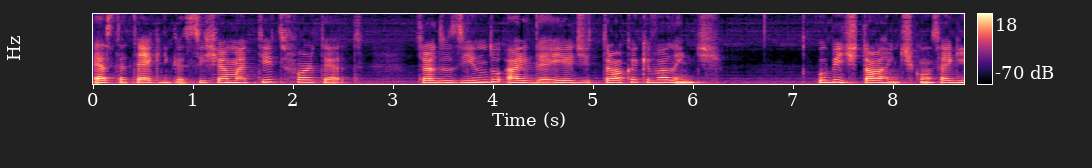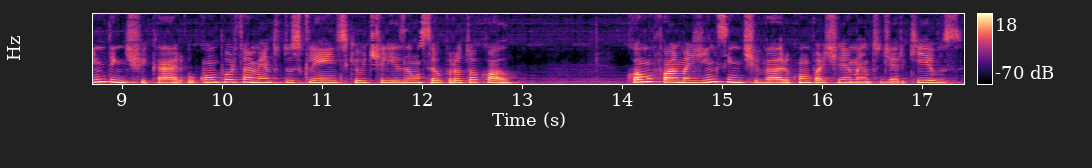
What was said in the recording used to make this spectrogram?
Esta técnica se chama tit for tat, traduzindo a ideia de troca equivalente. O BitTorrent consegue identificar o comportamento dos clientes que utilizam o seu protocolo. Como forma de incentivar o compartilhamento de arquivos,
